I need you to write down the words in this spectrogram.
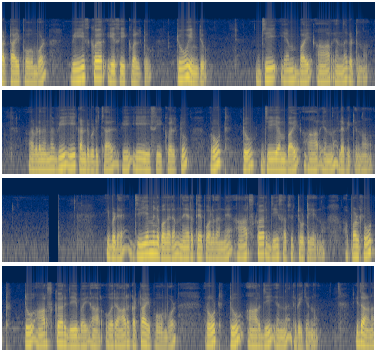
കട്ടായി പോകുമ്പോൾ V square is equal to two into G M by R എന്ന് കിട്ടുന്നു. അവിടെ നിന്ന് വി ഇ കണ്ടുപിടിച്ചാൽ V E is equal to root two G M by R എന്ന് ലഭിക്കുന്നു. ഇവിടെ ജി എമ്മിന് പകരം നേരത്തെ പോലെ തന്നെ ആർ സ്ക്വയർ ജി സബ്സ്റ്റിറ്റ്യൂട്ട് ചെയ്യുന്നു. അപ്പോൾ root two R square G by R ഒരു ആറ് കട്ടായി പോകുമ്പോൾ റൂട്ട് ടു ആർ ജി എന്ന് ലഭിക്കുന്നു. ഇതാണ്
